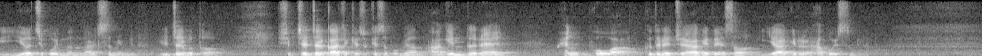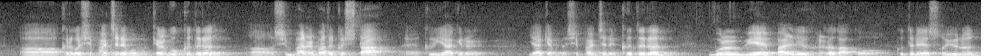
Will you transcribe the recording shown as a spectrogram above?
이- 이어지고 있는 말씀입니다. 1절부터 17절까지 계속해서 보면 악인들의 횡포와 그들의 죄악에 대해서 이야기를 하고 있습니다. 어, 그리고 18절에 보면 결국 그들은 어, 심판을 받을 것이다. 예, 그 이야기를 이야기합니다. 18절에 그들은 물 위에 빨리 흘러가고 그들의 소유는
